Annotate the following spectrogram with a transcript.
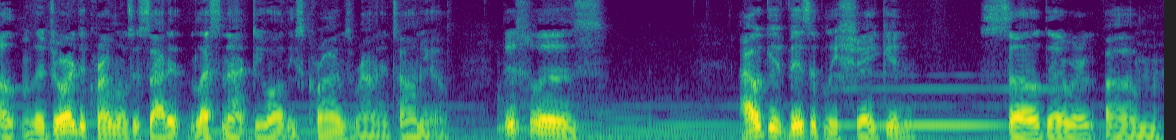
a majority of the criminals decided let's not do all these crimes around Antonio. This was I would get visibly shaken. So there were um,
